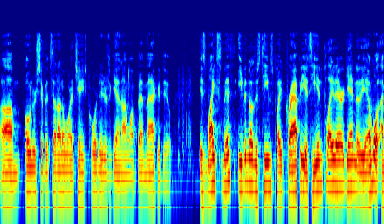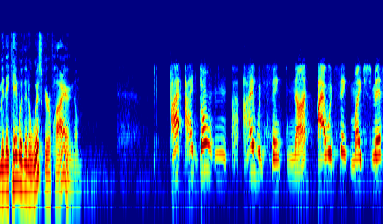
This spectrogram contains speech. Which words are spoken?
um, ownership and said, "I don't want to change coordinators again. I want Ben McAdoo." Is Mike Smith, even though this team's played crappy, is he in play there again? I mean, they came within a whisker of hiring him. I, I don't. I would think not. I would think Mike Smith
